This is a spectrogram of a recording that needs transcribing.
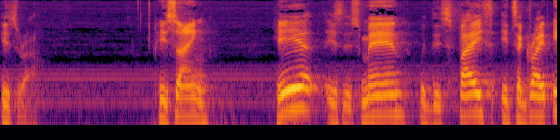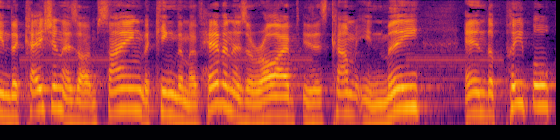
Israel. He's saying, here is this man with this faith. It's a great indication, as I'm saying, the kingdom of heaven has arrived. It has come in me, and the people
